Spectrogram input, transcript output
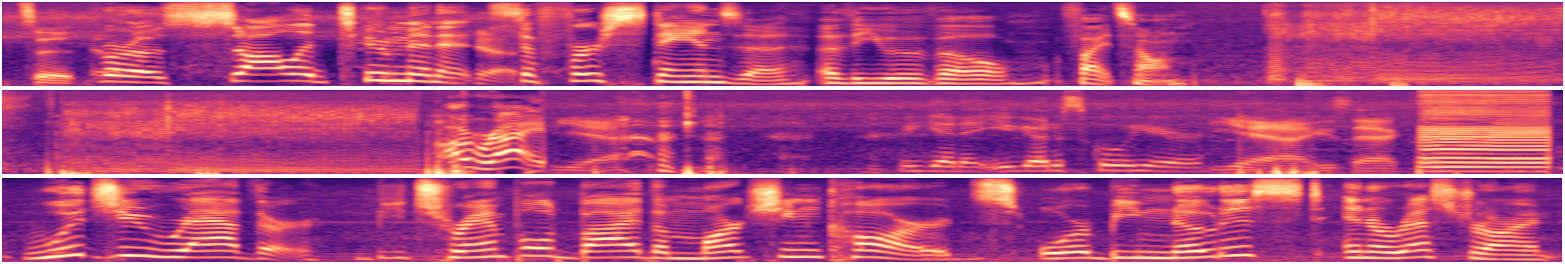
That's it. For a solid two minutes. The first stanza of the U of L fight song. All right. Yeah. We get it. You go to school here. yeah, exactly. Would you rather be trampled by the marching cards or be noticed in a restaurant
